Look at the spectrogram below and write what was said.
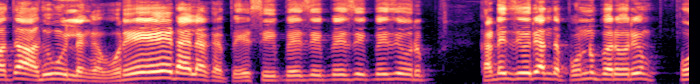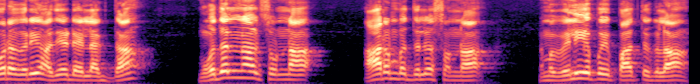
பார்த்தா அதுவும் இல்லைங்க. ஒரே டைலாக்கை பேசி பேசி பேசி பேசி ஒரு கடைசி வரையும் அந்த பொண்ணு பெற வரையும் போகிற வரையும் அதே டைலாக் தான். முதல் நாள் சொன்னான் ஆரம்பத்தில் சொன்னான் நம்ம வெளியே போய் பார்த்துக்கலாம்.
